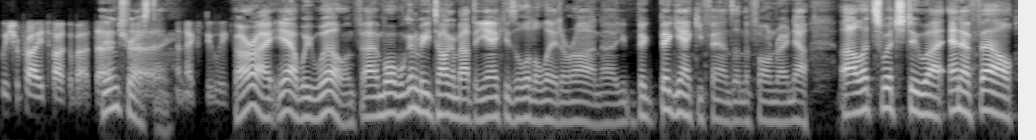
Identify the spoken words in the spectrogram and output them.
we should probably talk about that. Interesting. Uh, the next few weeks. All right, yeah, we will. In fact, well, we're going to be talking about the Yankees a little later on. Uh, you big big Yankee fans on the phone right now. Uh, let's switch to uh, NFL.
